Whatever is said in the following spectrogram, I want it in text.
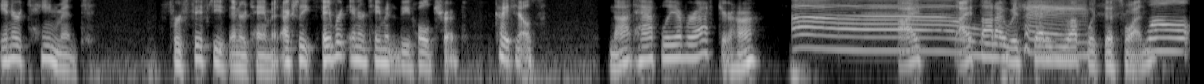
entertainment for 50th entertainment. Actually, favorite entertainment of the whole trip. kite tails. Not happily ever after, huh? Oh, I I thought I was setting you up with this one. Well,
